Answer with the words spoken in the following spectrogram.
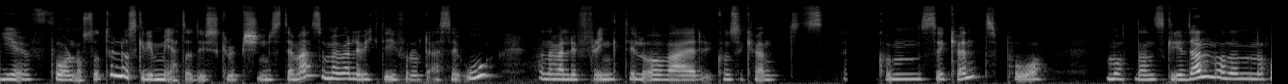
Jeg får den også til å skrive metadescriptions til meg, som er veldig viktig i forhold til SEO. Den er veldig flink til å være konsekvent, konsekvent på måten den skriver den, og den er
